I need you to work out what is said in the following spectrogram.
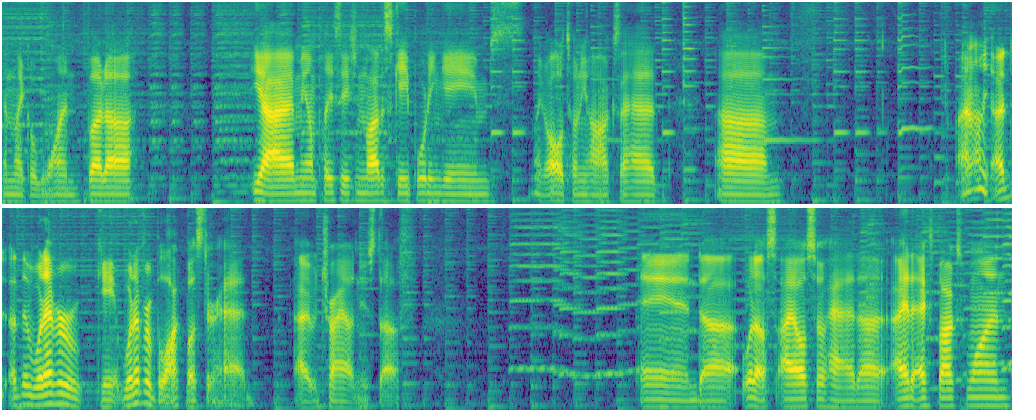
and like a one, but uh, yeah. I mean on PlayStation, a lot of skateboarding games, like all Tony Hawks. I had. Um, I don't. I, I whatever game, whatever Blockbuster had, I would try out new stuff. And uh, what else? I also had. Uh, I had an Xbox One.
